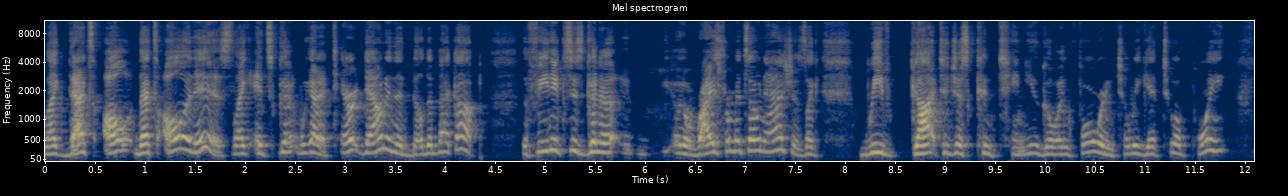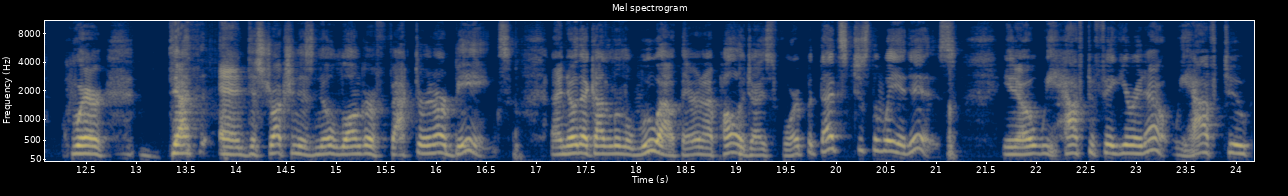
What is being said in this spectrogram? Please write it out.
Like that's all that's all it is. Like it's good we got to tear it down and then build it back up. The phoenix is going to you know, rise from its own ashes. Like we've got to just continue going forward until we get to a point where death and destruction is no longer a factor in our beings. I know that got a little woo out there and I apologize for it, but that's just the way it is. You know, we have to figure it out. We have to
